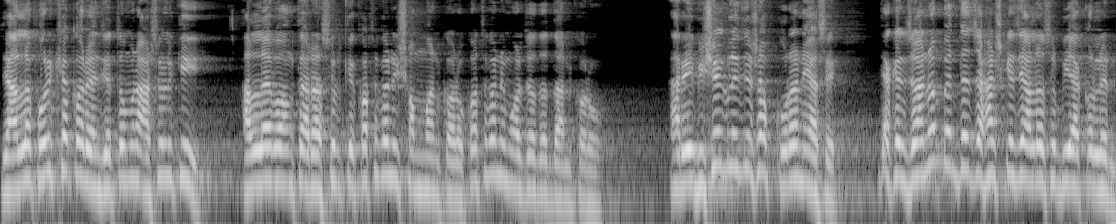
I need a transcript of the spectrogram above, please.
যে আল্লাহ পরীক্ষা করেন যে তোমরা আসলে কি? আল্লাহ এবং তার রাসুলকে কতখানি সম্মান করো, কতখানি মর্যাদা দান করো। আর এই বিষয়গুলি যে সব কোরআনে আছে, দেখেন জয়নব বেন্তে জাহাজকে যে আল্লাহ বিয়া করলেন,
